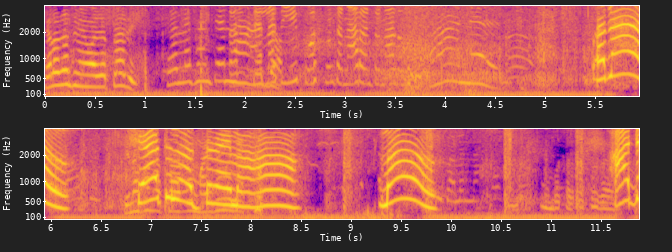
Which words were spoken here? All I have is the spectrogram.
తెల్లదంచి మేము చెప్పేది. తెల్లది చేతులు నచ్చినాయి మా. మా. అది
